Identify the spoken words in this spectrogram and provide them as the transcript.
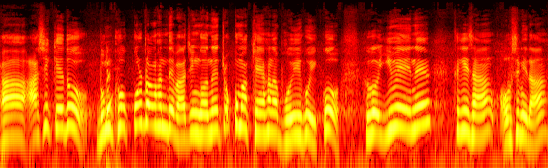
아, 아쉽게도 문콕 꼴방 한 대 맞은 거는 조그맣게 하나 보이고 있고 그거 이외에는 특이사항 없습니다.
